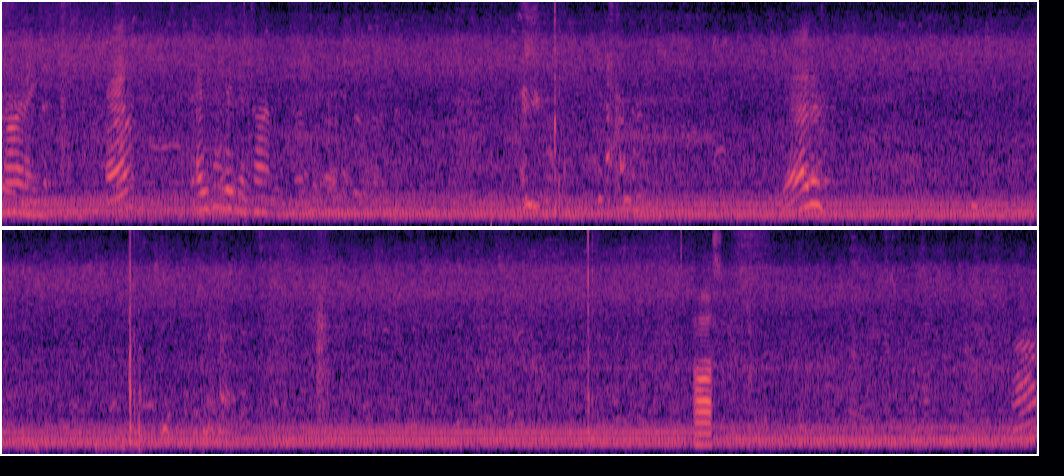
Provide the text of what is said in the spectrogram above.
timing. Huh? I just think they get timing. Ready? Awesome. Huh?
